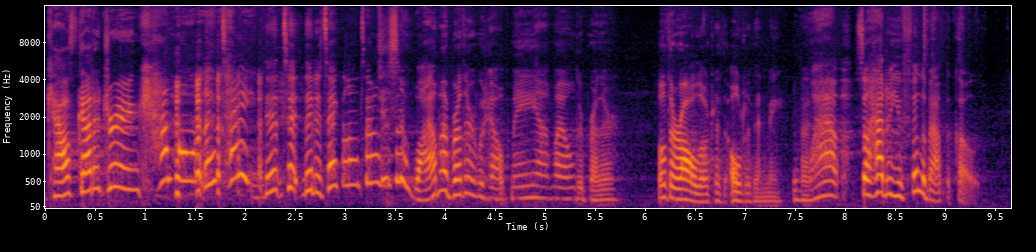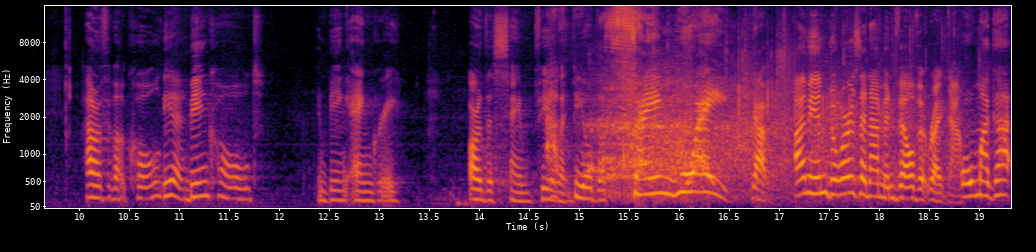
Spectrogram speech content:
cow's got a drink. How long did it take? Did it, did it take a long time? Just a while. My brother would help me. Uh, my older brother. Well, they're all older, older than me. but- Wow. So how do you feel about the cold? How do I feel about cold? Yeah. Being cold and being angry are the same feeling. I feel the same way. yeah. I'm indoors and I'm in velvet right now. Oh my God,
